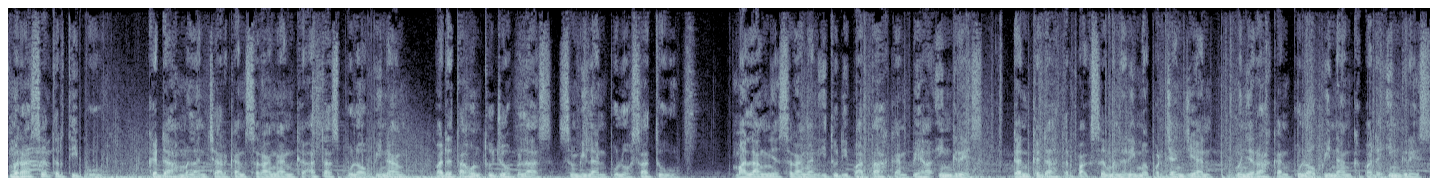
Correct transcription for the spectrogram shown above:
Merasa tertipu, Kedah melancarkan serangan ke atas Pulau Pinang pada tahun 1791. Malangnya serangan itu dipatahkan pihak Inggeris dan Kedah terpaksa menerima perjanjian menyerahkan Pulau Pinang kepada Inggeris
